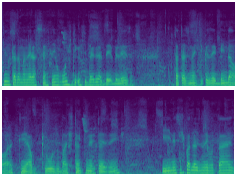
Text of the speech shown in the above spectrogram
pintar da maneira certa em algumas dicas de degradê, beleza? Tá trazendo as dicas aí bem da hora, que é algo que eu uso bastante nos desenhos. E nesses quadradinhos eu vou estar tá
